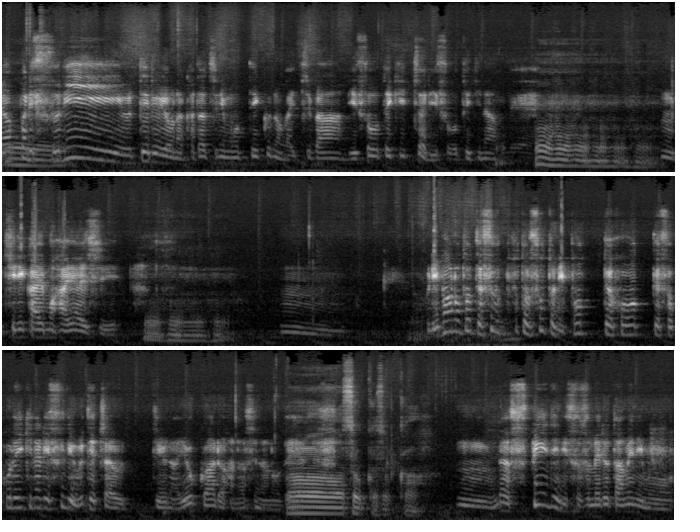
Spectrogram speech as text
やっぱりスリー打てるような形に持っていくのが一番理想的っちゃ理想的なんで、うん切り替えも早いし、うんリバウンド取ってすぐ外外にポッて放ってそこでいきなりスリー打てちゃうっていうのはよくある話なのうで、ん。ああそっかそっか。うん、だからスピーディーに進めるためにも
